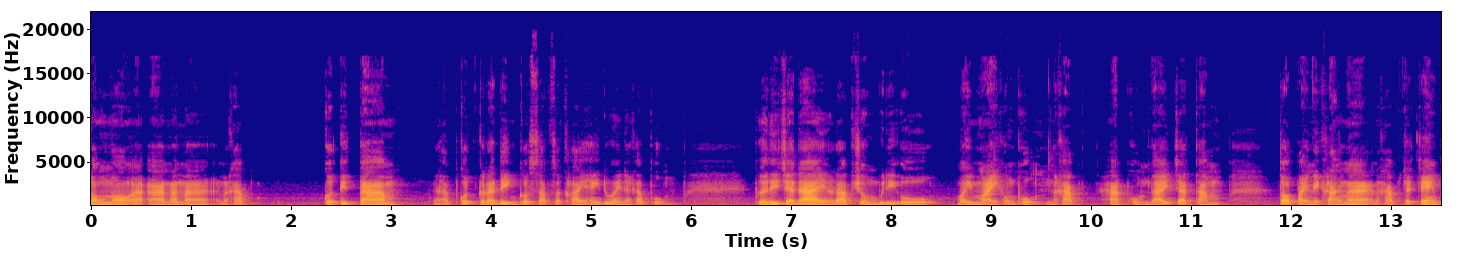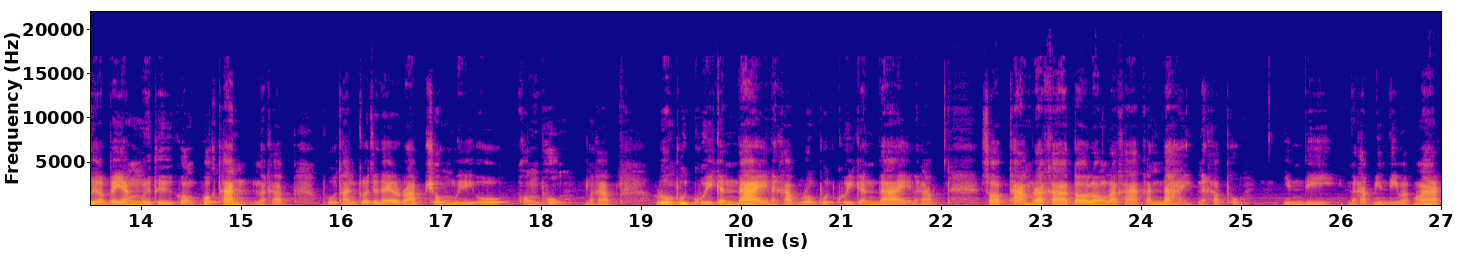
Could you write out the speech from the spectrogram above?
น้องๆอาๆนาๆนะครับ กดติดตามนะครับ กดกระดิ่งกด Subscribe ให้ด้วยนะครับผม เพื่อที่จะได้รับชมวิดีโอ ใหม่ ๆ ของผมนะครับ หากผมได้จัดทำต่อไปในครั้งหน้านะครับ จะแจ้งเตือนไปยังมือถือของพวกท่านนะครับ พวกท่านก็จะได้รับชมวิดีโอของผมนะครับ ร่วมพูดคุยกันได้นะครับ ร่วมพูดคุยกันได้นะครับ สอบถามราคาต่อรองราคากันได้นะครับ ผมยินดีนะครับ ยินดีมาก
